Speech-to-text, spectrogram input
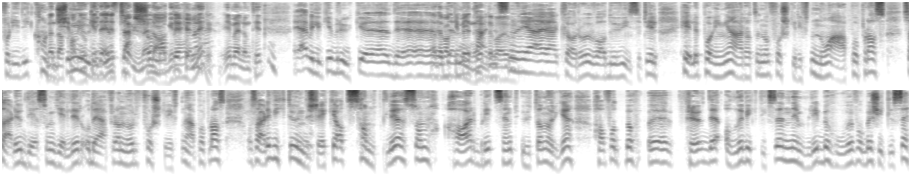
fordi de kanskje Men da kan jo ikke dere tømme lageret heller i mellomtiden? Jeg vil ikke bruke det, ja, det den betegnelsen. Jeg er klar over hva du viser til Hele poenget er at når forskriften nå er på plass, så er det jo det som gjelder, og det er fra når forskriften er på plass. Og så er det viktig å understreke at samtlige som har blitt sendt ut av Norge, har fått eh, prøvd det aller viktigste, nemlig behovet for beskyttelse.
